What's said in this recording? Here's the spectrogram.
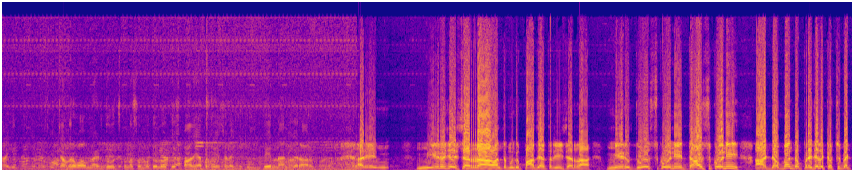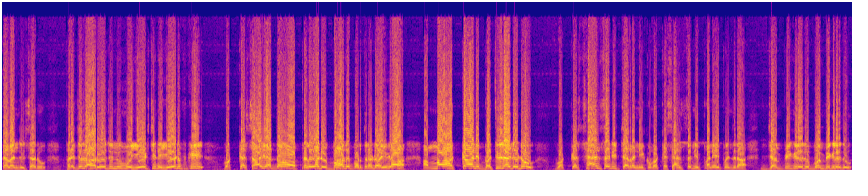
సాగిందని చెప్పేసి చంద్రబాబు నాయుడు దోచుకున్న సొమ్ముతో లోకేష్ పాదయాత్ర చేశాడని చెప్పి పేరు నాని గారు ఆరోపణ అరే మీరు చేశారా? అంతకుముందు పాదయాత్ర చేశారా? మీరు దోసుకొని దాచుకొని ఆ డబ్బంతా ప్రజలు ఖర్చు పెట్టాలని చూశారు. ప్రజలు ఆ రోజు నువ్వు ఏడ్చిన ఏడుపుకి ఒక్కసారి అర్థం ఆ పిల్లవాడు బాధపడుతున్నాడు. అయ్యా అమ్మ అక్క అని బతిలాడాడు. ఒక్క ఛాన్స్ అని ఇచ్చారా నీకు? ఒక్క ఛాన్స్ నీ పని అయిపోయిందిరా. జంపింగ్ లేదు బంపింగ్ లేదు.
